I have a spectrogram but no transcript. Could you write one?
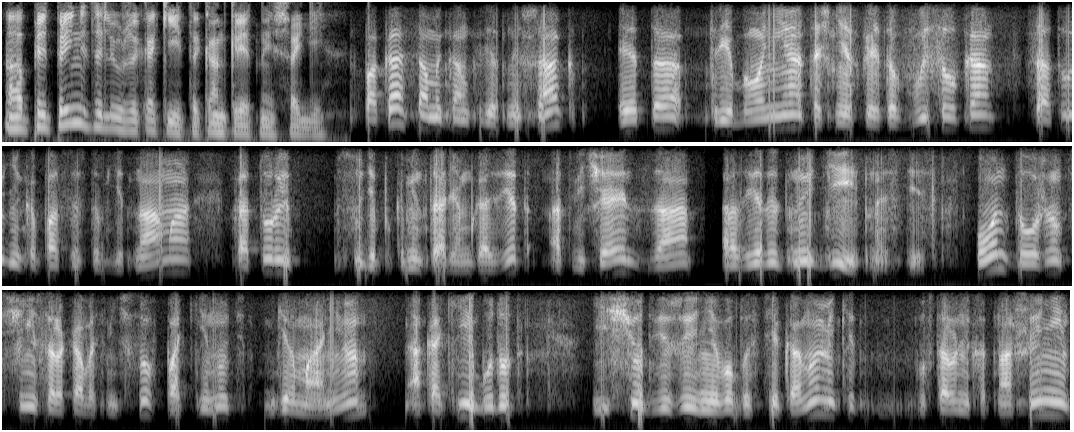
А предприняты ли уже какие-то конкретные шаги? Пока самый конкретный шаг – это требование, точнее сказать, это высылка сотрудника посольства Вьетнама, который, судя по комментариям газет, отвечает за разведывательную деятельность здесь. Он должен в течение 48 часов покинуть Германию. А какие будут еще движения в области экономики, двусторонних отношений,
